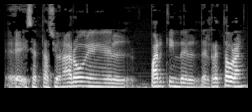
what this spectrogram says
eh, y se estacionaron en el parking del, del restaurante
